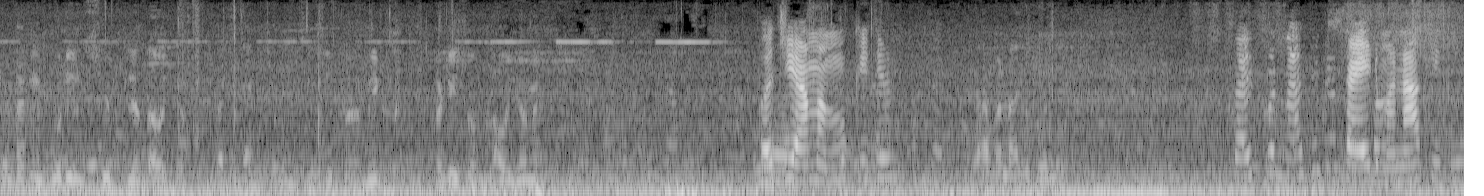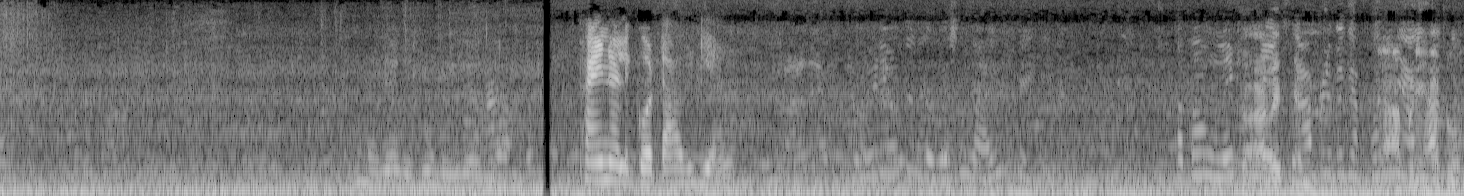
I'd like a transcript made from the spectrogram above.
બટાટાની પૂરી સ્વીટ લેતા આવજો. મિક્સ કઢી સોમ લાવજો ને. પછી આમાં મૂકી દે. આમાં નાખી દો સાઈડ પર નાખી દે સાઈડમાં નાખી દે. ફાઇનલી ગોટા આવી ગયા? આપણે હાટું.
